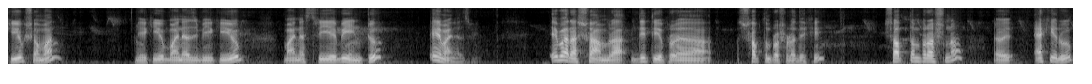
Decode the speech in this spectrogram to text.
cube সমান A cube minus B cube minus three A B into A minus B এবার আসো আমরা দ্বিতীয় সপ্তম প্রশ্নটা দেখি। সপ্তম প্রশ্ন একই রূপ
